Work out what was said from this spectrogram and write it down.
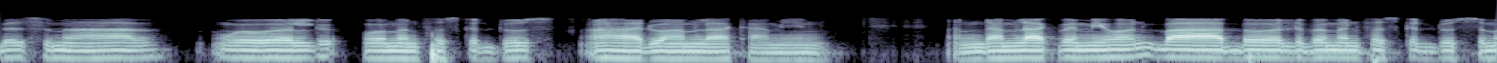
በስመ አብ ወወልድ ወመንፈስ ቅዱስ አህዱ አምላክ አሜን። አንድ አምላክ በሚሆን በአብ በወልድ በመንፈስ ቅዱስ ስም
